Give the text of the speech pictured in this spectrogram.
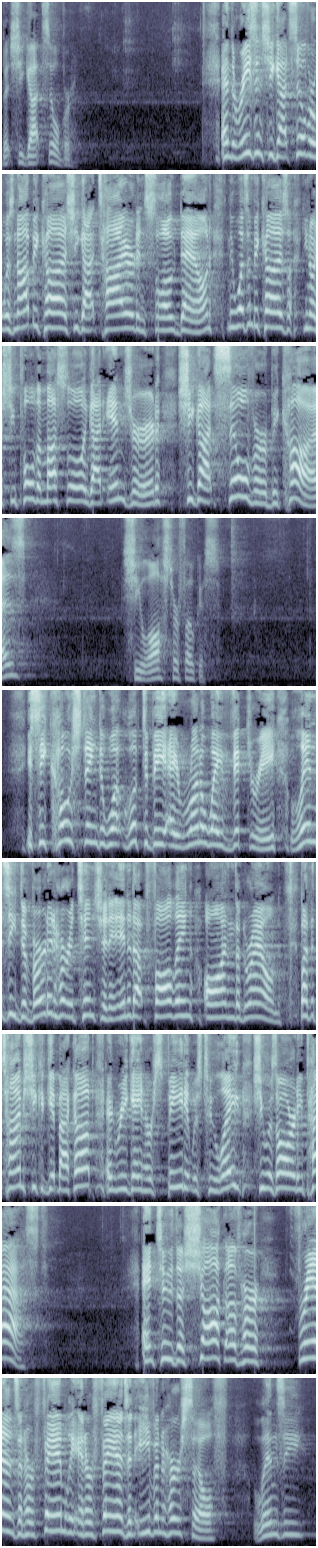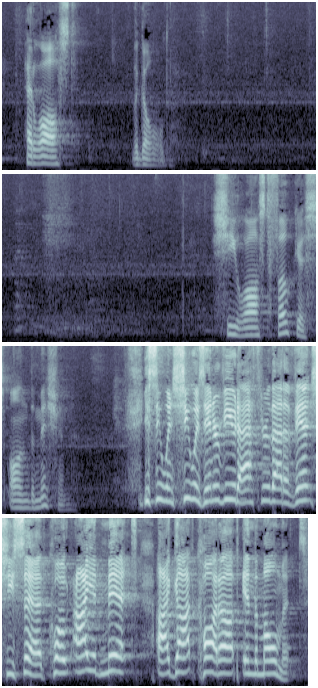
But she got silver. And the reason she got silver was not because she got tired and slowed down. It wasn't because, you know, she pulled a muscle and got injured. She got silver because she lost her focus. You see, coasting to what looked to be a runaway victory, Lindsey diverted her attention and ended up falling on the ground. By the time she could get back up and regain her speed, it was too late. She was already past. And to the shock of her friends and her family and her fans and even herself, Lindsey had lost the gold. She lost focus on the mission. You see, when she was interviewed after that event, she said, quote, I admit I got caught up in the moment.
